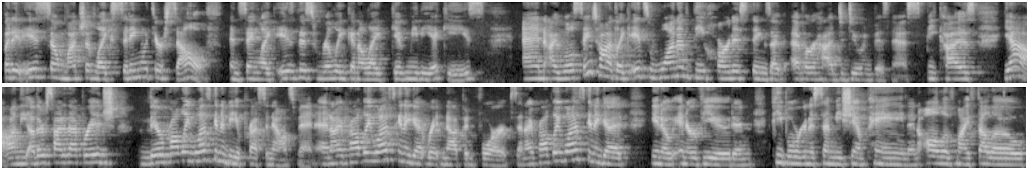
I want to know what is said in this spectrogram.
but it is so much of like sitting with yourself and saying like is this really gonna like give me the ickies? And I will say, Todd, like it's one of the hardest things I've ever had to do in business because, yeah, on the other side of that bridge, there probably was going to be a press announcement and I probably was going to get written up in Forbes and I probably was going to get, you know, interviewed and people were going to send me champagne and all of my fellow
